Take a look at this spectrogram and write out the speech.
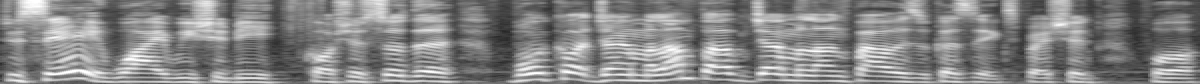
to say why we should be cautious. So the boycott jangan melampau, jangan melampau is because the expression for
